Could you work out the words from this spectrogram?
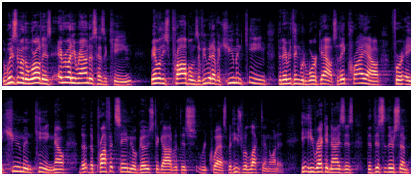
The wisdom of the world is everybody around us has a king. We have all these problems. If we would have a human king, then everything would work out. So they cry out for a human king. Now, the, the prophet Samuel goes to God with this request, but he's reluctant on it. He, he recognizes that this, there's, some,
